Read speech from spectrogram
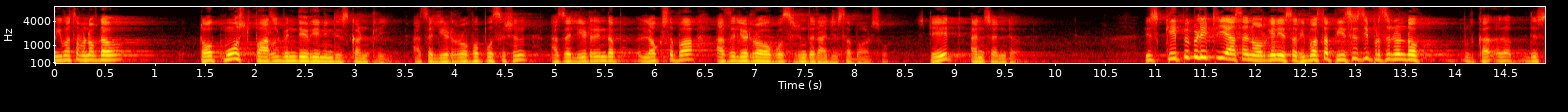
He was one of the topmost parliamentarian in this country as a leader of opposition, as a leader in the Lok Sabha, as a leader of opposition in the Rajya Sabha also, state and center. His capability as an organizer, he was the PCC president of uh, this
